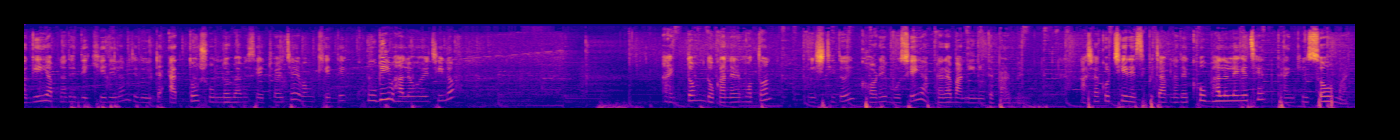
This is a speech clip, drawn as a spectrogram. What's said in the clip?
আগেই আপনাদের দেখিয়ে দিলাম যে দইটা এত সুন্দরভাবে সেট হয়েছে এবং খেতে খুবই ভালো হয়েছিল। একদম দোকানের মতন মিষ্টি দই ঘরে বসেই আপনারা বানিয়ে নিতে পারবেন। আশা করছি রেসিপিটা আপনাদের খুব ভালো লেগেছে। থ্যাংক ইউ সো মাচ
